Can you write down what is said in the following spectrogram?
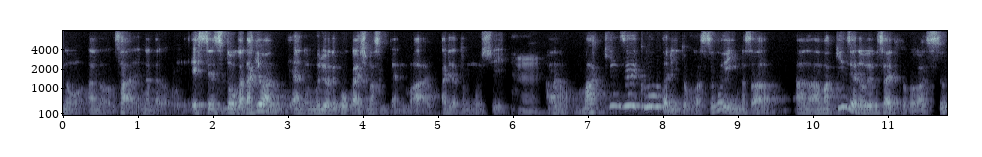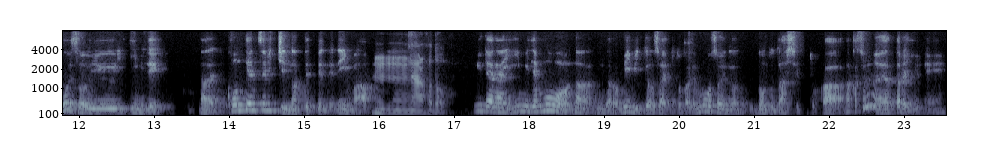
の、あの、さ、なんだろう、エッセンス動画だけはあの無料で公開しますみたいなのもあありだと思うし、うんあの、マッキンゼークォータリーとかがすごい今さ、あの、あマッキンゼーのウェブサイトとかがすごいそういう意味で、コンテンツリッチになってってんでね、今。うんうんなるほど。みたいな意味でも、なんだろう、ビビットのサイトとかでもそういうのをどんどん出していくとか、なんかそういうのやったらいいよね。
